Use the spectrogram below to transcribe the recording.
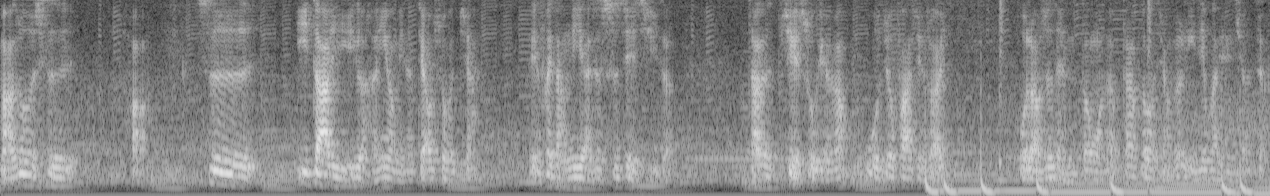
马入是，哦，是意大利一个很有名的雕塑家，也非常厉害，是世界级的。他是借书给他，我就发现说，我老师很懂我的，他跟我讲说，你一定会很喜欢这个，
